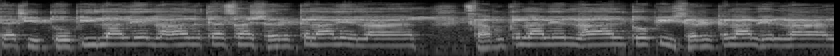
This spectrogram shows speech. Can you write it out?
त्याची टोपी लाले लाल त्याचा शर्ट लाले लाल. चाबूक लाले लाल टोपी शर्ट लाले लाल.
